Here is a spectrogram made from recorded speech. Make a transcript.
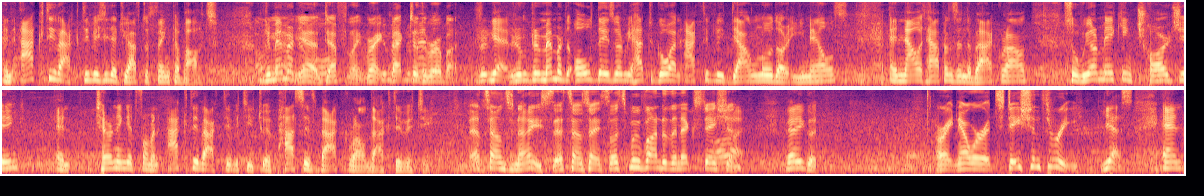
an active activity that you have to think about. Oh, remember? Yeah, yeah old, definitely. Right. Remember, back to remember, the robot. Yeah. Remember the old days where we had to go and actively download our emails, and now it happens in the background. So we are making charging and turning it from an active activity to a passive background activity. That sounds nice. That sounds nice. Let's move on to the next station. Very good. All right, now we're at station three. Yes, and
